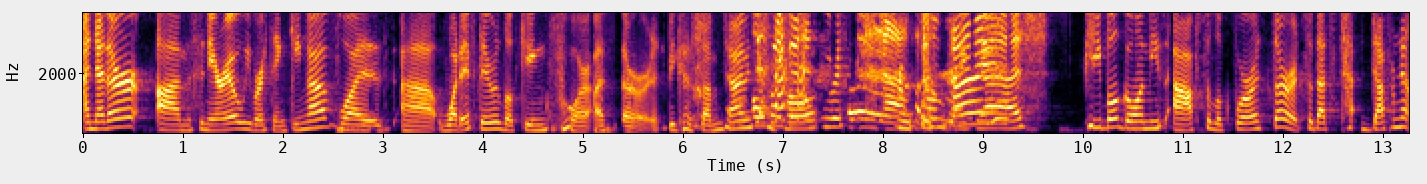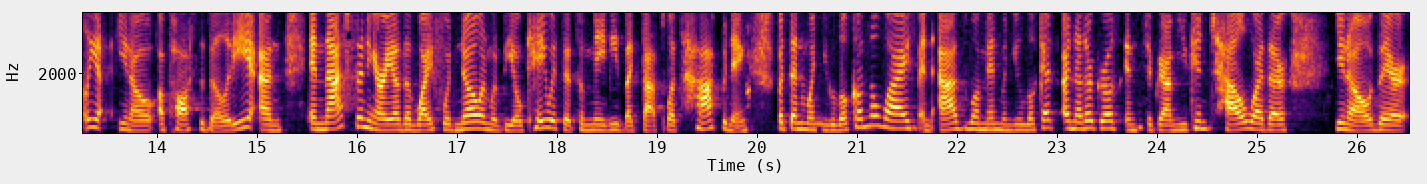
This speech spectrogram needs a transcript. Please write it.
another um, scenario we were thinking of was uh, what if they're looking for a third? Because sometimes Oh my people, goodness, we were thinking that. Oh my gosh. People go on these apps to look for a third. So that's t- definitely you know a possibility. And in that scenario, the wife would know and would be okay with it. So maybe like that's what's happening. But then when you look on the wife, and as women, when you look at another girl's Instagram, you can tell whether you know they're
